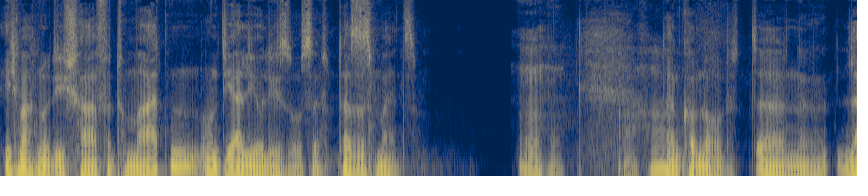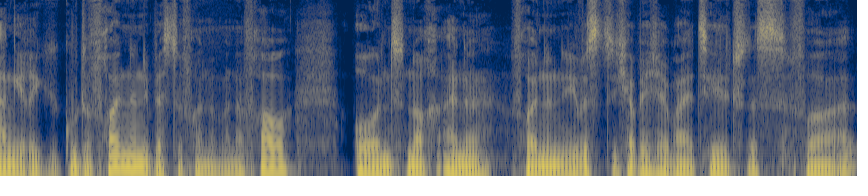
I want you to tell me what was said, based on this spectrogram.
Ich mache nur die scharfe Tomaten und die Alioli-Soße. Das ist meins. Mhm. Dann kommt noch äh, eine langjährige gute Freundin, die beste Freundin meiner Frau und noch eine Freundin, ihr wisst, ich habe euch ja mal erzählt, dass vor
